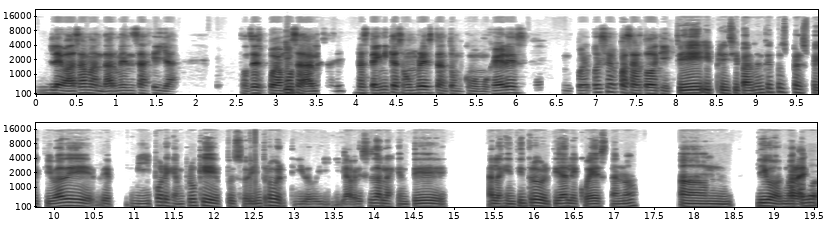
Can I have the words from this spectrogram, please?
le vas a mandar mensaje y ya. Entonces podemos darles unas técnicas a hombres, tanto como mujeres. Puede, puede, ser pasar todo aquí. Sí, y principalmente pues perspectiva de, de mí, por ejemplo, que pues soy introvertido y, a veces a la gente, a la gente introvertida le cuesta, ¿no? digo, no tengo...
